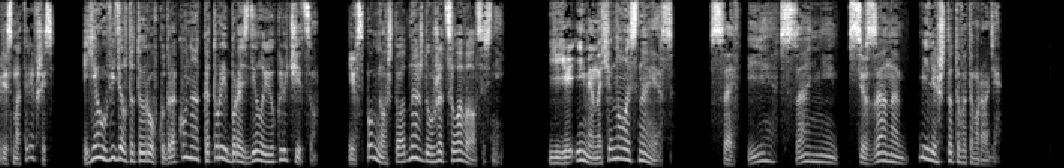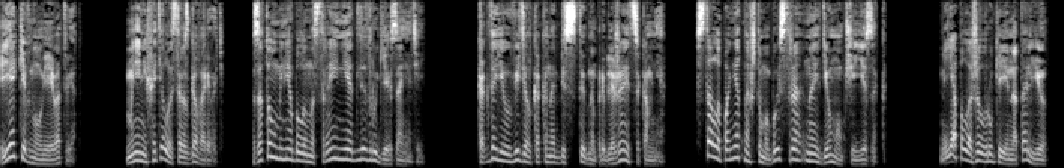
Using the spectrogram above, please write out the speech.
Присмотревшись, я увидел татуировку дракона, который бороздил ее ключицу, и вспомнил, что однажды уже целовался с ней. Ее имя начиналось на «С». Софи, Санни, Сюзанна или что-то в этом роде. Я кивнул ей в ответ. Мне не хотелось разговаривать, зато у меня было настроение для других занятий. Когда я увидел, как она бесстыдно приближается ко мне, стало понятно, что мы быстро найдем общий язык. Я положил руки ей на талию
